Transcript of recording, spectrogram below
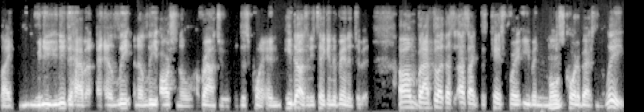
Like you need you need to have an elite an elite arsenal around you at this point, and he does, and he's taking advantage of it. Um, but I feel like that's that's like the case for even mm-hmm. most quarterbacks in the league.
